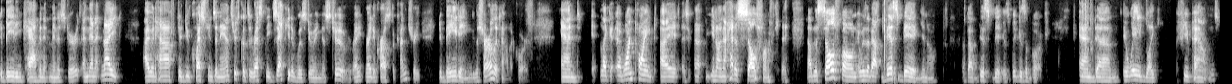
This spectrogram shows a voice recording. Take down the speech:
debating cabinet ministers. And then at night, I would have to do questions and answers because the rest of the executive was doing this too, right? Right across the country, debating the Charlottetown Accord. And eh, like at one point, I, uh, you know, and I had a cell phone. Now the cell phone, it was about this big, you know, about this big, as big as a book. And um, it weighed like a few pounds.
